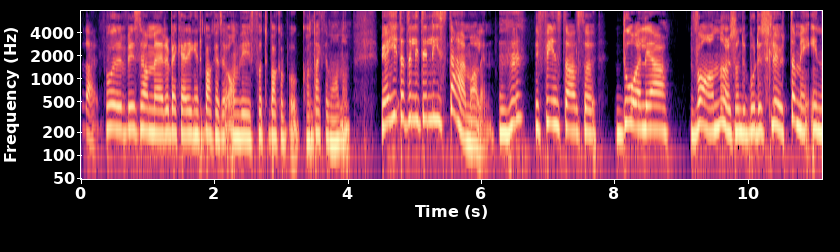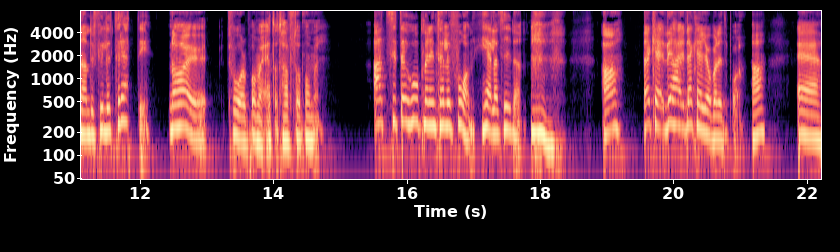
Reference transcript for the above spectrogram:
Sådär, får vi se om eh, Rebecca ringer tillbaka till, om vi får tillbaka på kontakten med honom. Jag har hittat en liten lista här Malin. Det finns det alltså dåliga vanor som du borde sluta med innan du fyller 30. Nu har jag ju två år på mig, ett och ett halvt år på mig. Att sitta ihop med din telefon hela tiden. Ja, där kan, jag- det här, där kan jag jobba lite på. Ja. Eh,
